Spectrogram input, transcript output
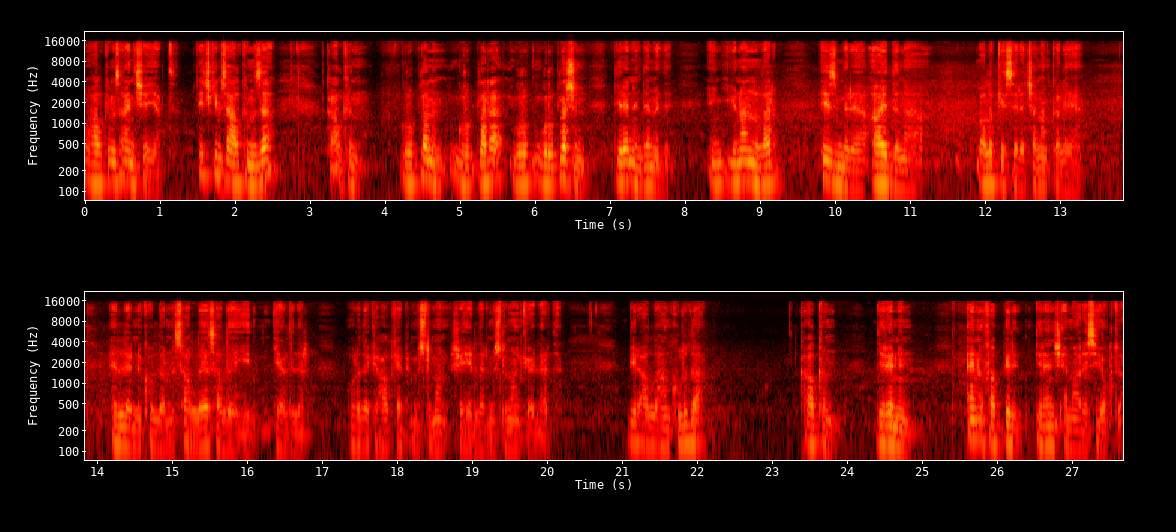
o halkımız aynı şeyi yaptı. Hiç kimse halkımıza kalkın, gruplanın, gruplara grup, gruplaşın, direnin demedi. Yunanlılar İzmir'e, Aydın'a, Balıkesir'e, Çanakkale'ye ellerini kollarını sallaya sallaya geldiler. Oradaki halk hep Müslüman şehirler, Müslüman köylerdi. Bir Allah'ın kulu da kalkın, direnin. En ufak bir direniş emaresi yoktu.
